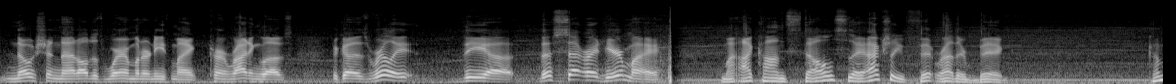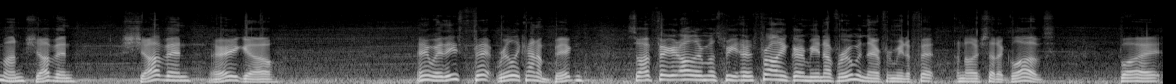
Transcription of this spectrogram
notion that I'll just wear them underneath my current riding gloves because really the uh, this set right here my my Icon Stealths they actually fit rather big. Come on shove in shove in there you go. Anyway these fit really kind of big so I figured oh there must be there's probably going to be enough room in there for me to fit another set of gloves. But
